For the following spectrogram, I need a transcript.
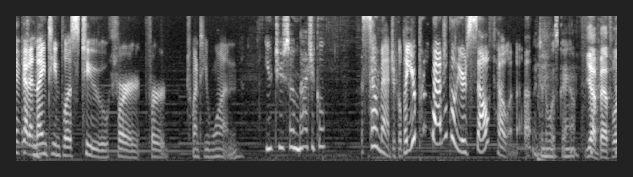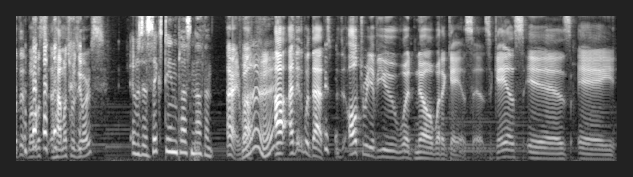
I got a 19 plus 2 for for 21. You two so magical. So magical, but you're pretty magical yourself, Helena. I don't know what's going on. yeah, Beth, what, did, what was, how much was yours? It was a 16 plus nothing. All right. Well, All right. Uh, I think with that, all three of you would know what a Geas is. A Geas is a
